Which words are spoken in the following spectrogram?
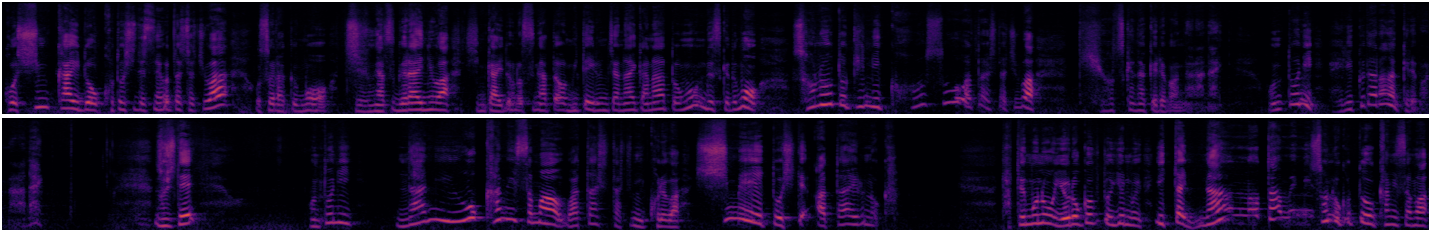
こう新街道今年ですね私たちはおそらくもう10月ぐらいには新街道の姿を見ているんじゃないかなと思うんですけどもその時にこそ私たちは気をつけなければならない。本当にへりくだらなければならない。そして本当に何を神様は私たちにこれは使命として与えるのか。建物を喜ぶというよりも一体何のためにそのことを神様は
